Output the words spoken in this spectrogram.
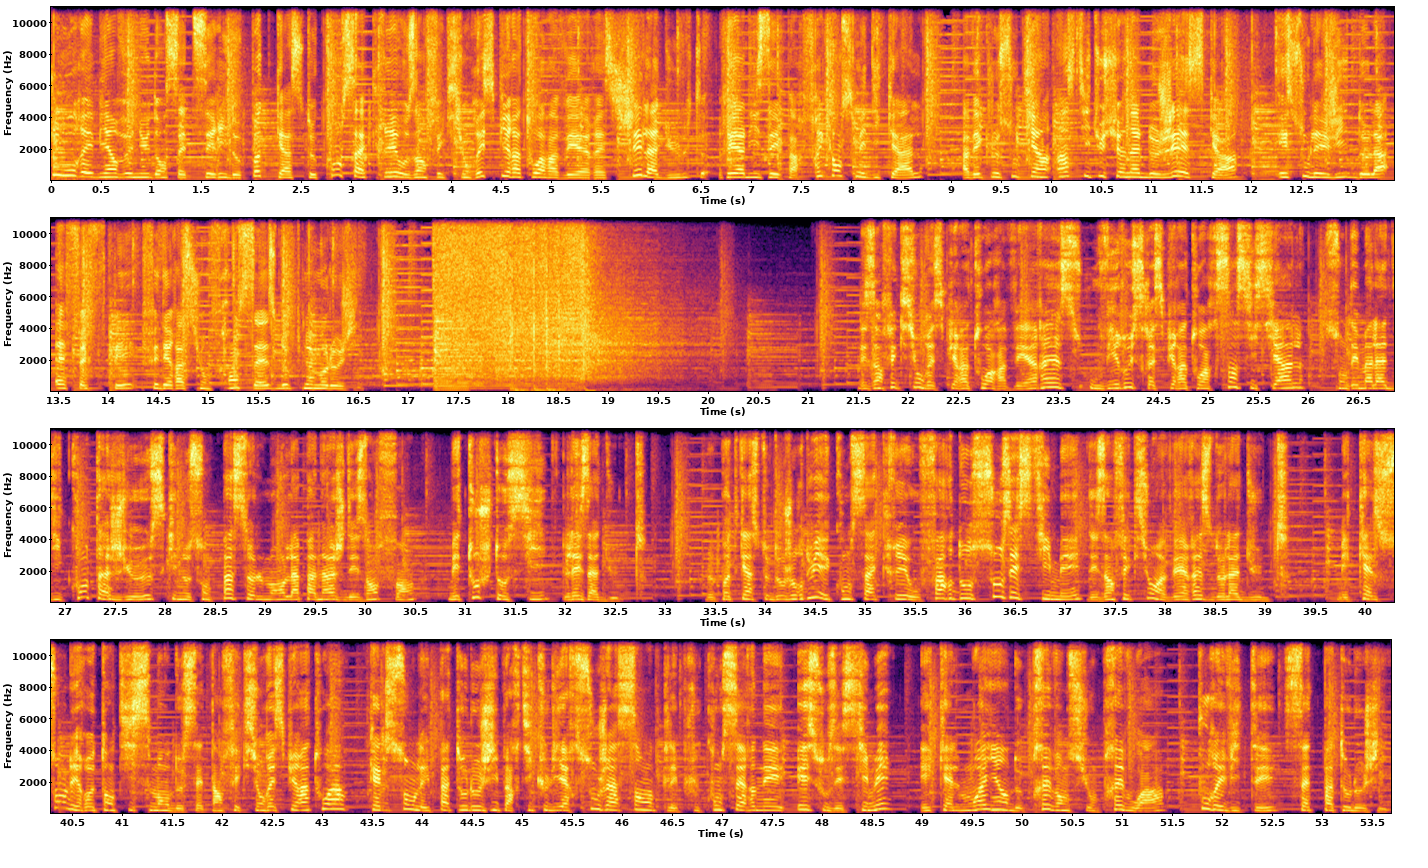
Bonjour et bienvenue dans cette série de podcasts consacrés aux infections respiratoires à VRS chez l'adulte, réalisée par Fréquence Médicale avec le soutien institutionnel de GSK et sous l'égide de la FFP, Fédération française de pneumologie. Les infections respiratoires à VRS ou virus respiratoire syncytial sont des maladies contagieuses qui ne sont pas seulement l'apanage des enfants, mais touchent aussi les adultes. Le podcast d'aujourd'hui est consacré au fardeau sous-estimé des infections à VRS de l'adulte. Mais quels sont les retentissements de cette infection respiratoire? Quelles sont les pathologies particulières sous-jacentes les plus concernées et sous-estimées? Et quels moyens de prévention prévoir pour éviter cette pathologie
